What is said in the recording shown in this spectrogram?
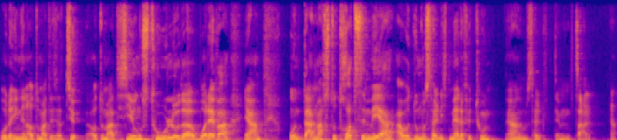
oder irgendein Automatisierungstool oder whatever, ja, und dann machst du trotzdem mehr, aber du musst halt nicht mehr dafür tun, ja, du musst halt dem zahlen, ja.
